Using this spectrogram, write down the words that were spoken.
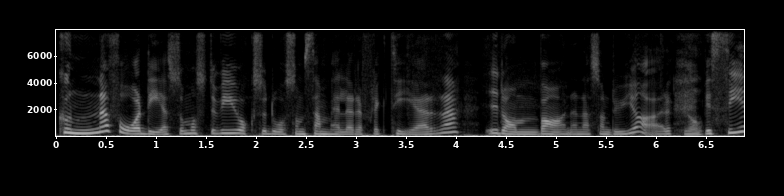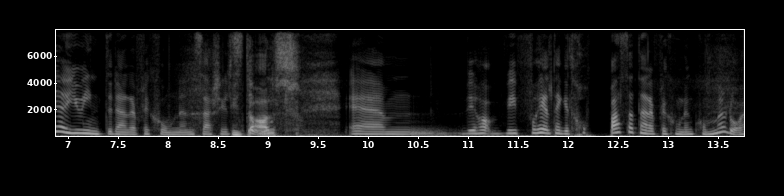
kunna få det så måste vi ju också då som samhälle reflektera i de banorna som du gör. Ja. Vi ser ju inte den reflektionen särskilt inte stort. Alls. Um, vi, har, vi, får helt enkelt hoppas att den reflektionen kommer då.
